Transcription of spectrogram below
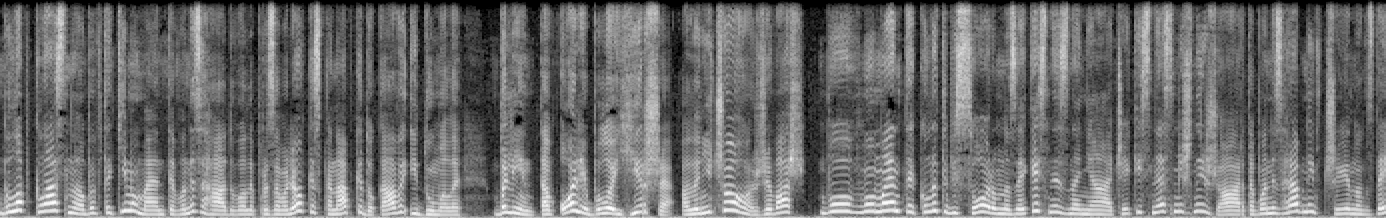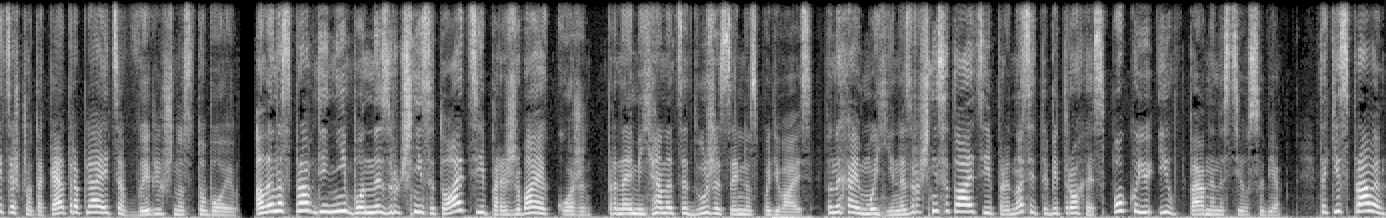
Було б класно, аби в такі моменти вони згадували про замальовки з канапки до кави і думали: блін, та в Олі було гірше, але нічого, жива ж. Бо в моменти, коли тобі соромно за якесь незнання, чи якийсь несмішний жарт або незграбний вчинок, здається, що таке трапляється виключно з тобою. Але насправді ні, бо незручні ситуації переживає кожен. Принаймні, я на це дуже сильно сподіваюсь. То нехай мої незручні ситуації приносять тобі трохи спокою і впевненості у собі. Такі справи,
